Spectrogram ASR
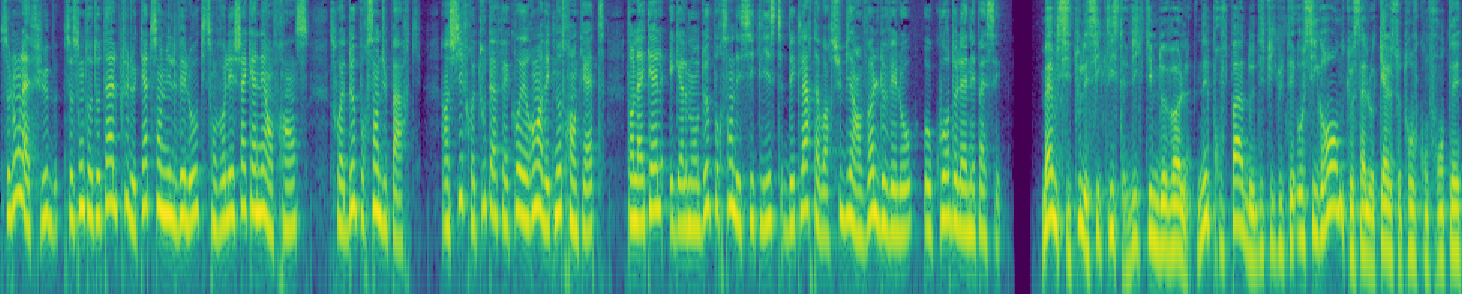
Selon la FUB, ce sont au total plus de 400 000 vélos qui sont volés chaque année en France, soit 2% du parc. Un chiffre tout à fait cohérent avec notre enquête, dans laquelle également 2% des cyclistes déclarent avoir subi un vol de vélo au cours de l'année passée. Même si tous les cyclistes victimes de vol n'éprouvent pas de difficultés aussi grandes que celles auxquelles se trouve confronté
